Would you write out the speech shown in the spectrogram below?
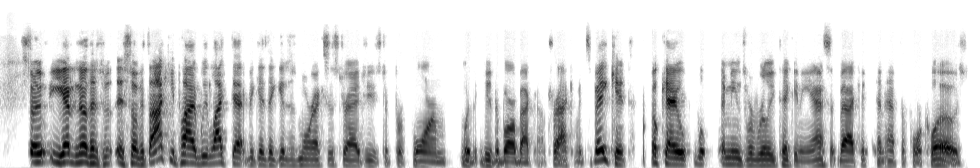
so you got to know this. So if it's occupied, we like that because it gives us more exit strategies to perform with get the bar back on track. If it's vacant, okay, well, it means we're really taking the asset back and have to foreclose.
